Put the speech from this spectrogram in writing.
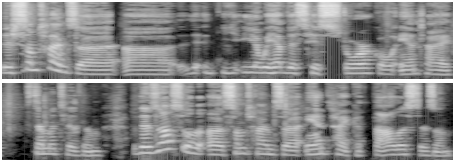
there's sometimes, uh, uh, you know, we have this historical anti-Semitism, but there's also uh, sometimes uh, anti-Catholicism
